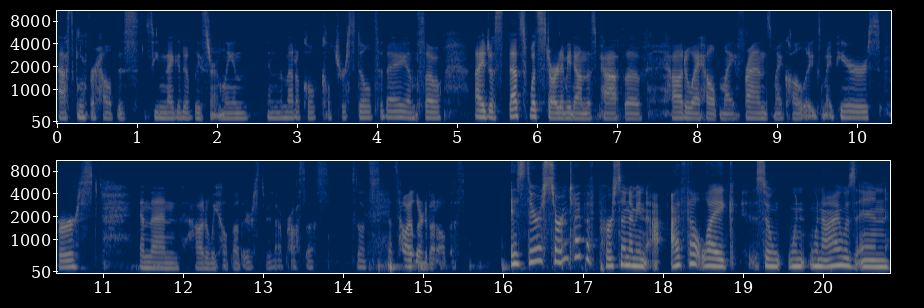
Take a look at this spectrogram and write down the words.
Asking for help is seen negatively certainly in in the medical culture still today. And so i just that's what started me down this path of how do i help my friends my colleagues my peers first? And then how do we help others through that process? So that's that's how i learned about all this is there a certain type of person i mean i, I felt like so when when i was in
